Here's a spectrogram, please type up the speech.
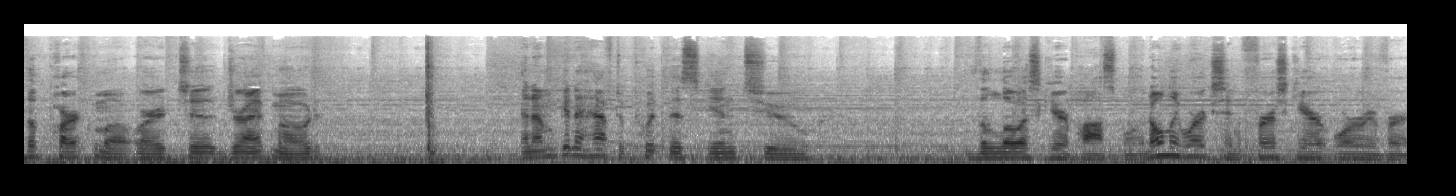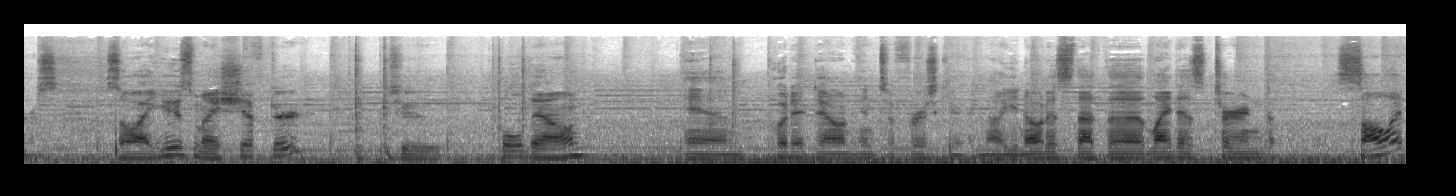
the park mode or to drive mode and I'm gonna have to put this into the lowest gear possible. It only works in first gear or reverse. So I use my shifter to pull down and put it down into first gear. Now you notice that the light has turned solid.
